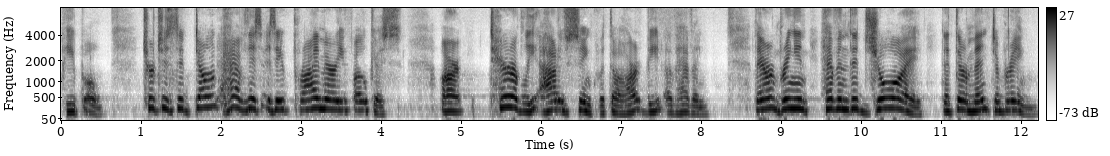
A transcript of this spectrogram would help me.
people. Churches that don't have this as a primary focus are terribly out of sync with the heartbeat of heaven. They aren't bringing heaven the joy that they're meant to bring.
